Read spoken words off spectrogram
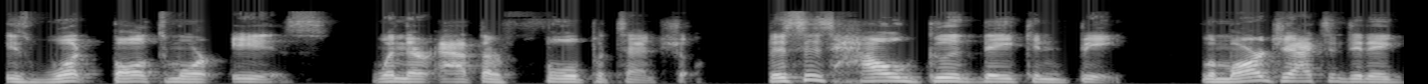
is what Baltimore is when they're at their full potential. This is how good they can be. Lamar Jackson did a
